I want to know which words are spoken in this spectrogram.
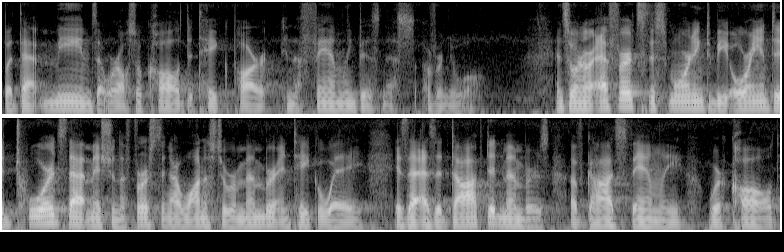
but that means that we're also called to take part in the family business of renewal. And so, in our efforts this morning to be oriented towards that mission, the first thing I want us to remember and take away is that as adopted members of God's family, we're called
